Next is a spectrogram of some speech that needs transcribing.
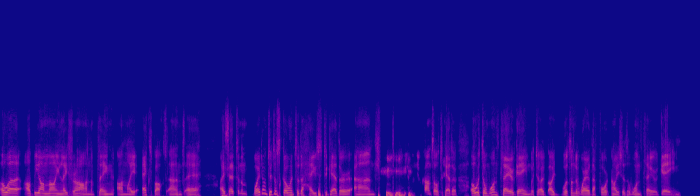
"Oh, uh, I'll be online later on and playing on my Xbox." And uh, I said to them, why don't you just go into the house together and new console together? Oh, it's a one player game, which I, I wasn't aware that Fortnite is a one player game.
